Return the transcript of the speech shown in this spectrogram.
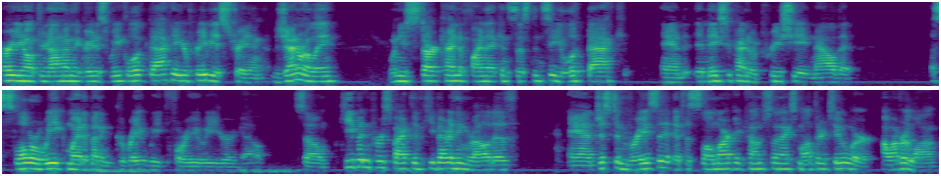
or you know if you're not having the greatest week, look back at your previous trading. Generally, when you start kind of find that consistency, you look back and it makes you kind of appreciate now that a slower week might have been a great week for you a year ago. So keep it in perspective, keep everything relative, and just embrace it. If a slow market comes for the next month or two or however long,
